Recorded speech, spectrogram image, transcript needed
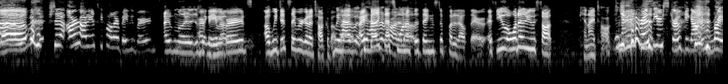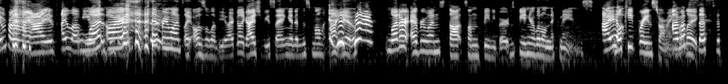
love- love. Should our audience be called our baby birds? I'm literally just Our baby birds. Uh, we did say we were going to talk about We that. have- we I feel like that's one of the things to put it out there. If you, what have you thought? Can I talk? Rosie, you're stroking out right in front of my eyes. I love you. what are everyone's? I also love you. I feel like I should be saying it in this moment, not you. what are everyone's thoughts on baby birds being your little nicknames? I We'll keep brainstorming. I'm but like, obsessed with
